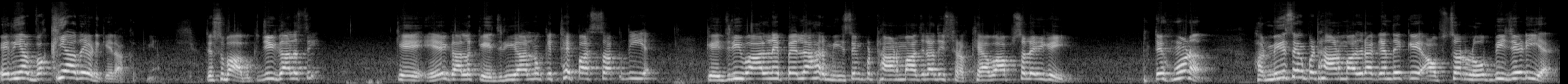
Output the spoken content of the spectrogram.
ਇਹਦੀਆਂ ਵੱਖੀਆਂ ਦੇੜ ਕੇ ਰੱਖਤੀਆਂ। ਤੇ ਸੁਭਾਵਿਕ ਜੀ ਗੱਲ ਸੀ ਕਿ ਇਹ ਗੱਲ ਕੇਜਰੀਵਾਲ ਨੂੰ ਕਿੱਥੇ ਪਸ ਸਕਦੀ ਹੈ? ਕੇਜਰੀਵਾਲ ਨੇ ਪਹਿਲਾਂ ਹਰਮੀਤ ਸਿੰਘ ਪਠਾਨ ਮਾਜਰਾ ਦੀ ਸੁਰੱਖਿਆ ਵਾਪਸ ਲਈ ਗਈ। ਤੇ ਹੁਣ ਹਰਮੀਤ ਸਿੰਘ ਪਠਾਨ ਮਾਜਰਾ ਕਹਿੰਦੇ ਕਿ ਅਫਸਰ ਲੋਬੀ ਜਿਹੜੀ ਹੈ,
